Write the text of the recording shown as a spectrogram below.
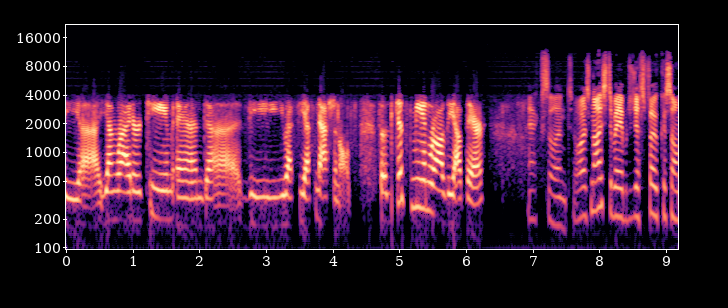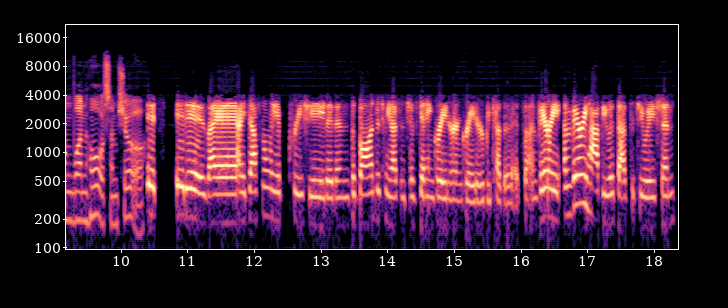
the uh, young rider team and uh, the USEF Nationals. So it's just me and Rossi out there. Excellent. Well, it's nice to be able to just focus on one horse. I'm sure. It It is. I I definitely appreciate it, and the bond between us is just getting greater and greater because of it. So I'm very I'm very happy with that situation.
